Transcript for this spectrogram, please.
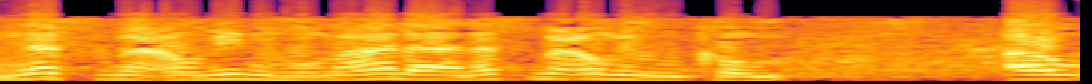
نسمع منه ما لا نسمع منكم. أو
